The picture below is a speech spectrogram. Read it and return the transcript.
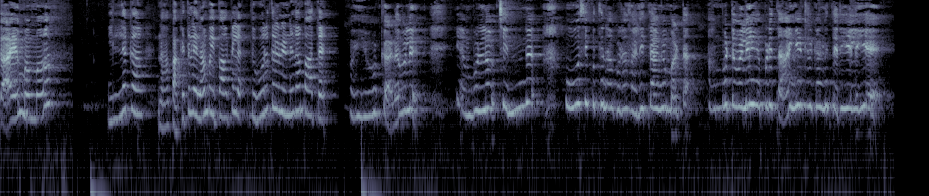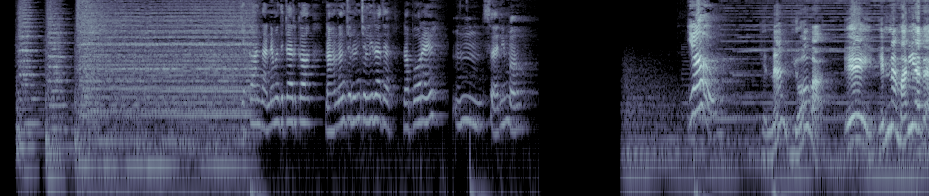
காயமாம்மா இல்லக்கா நான் பக்கத்துல எல்லாம் போய் பார்க்கல. தூரத்துல நின்று தான் பார்த்தேன். ஐயோ கடவுளே. என் புள்ள சின்ன ஊசி குத்துனா கூட வலி தாங்க மாட்டா. அம்பட்டு வலியை எப்படி தாங்கிட்டு இருக்கான்னு தெரியலையே. ஏக்கா அந்த அண்ணன் வந்துட்டா இருக்கா நான் தான் சொன்னேன்னு சொல்லிடாத. நான் போறேன். ம் சரிம்மா. யோ! என்ன? யோவா? ஏய் என்ன மரியாதை?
